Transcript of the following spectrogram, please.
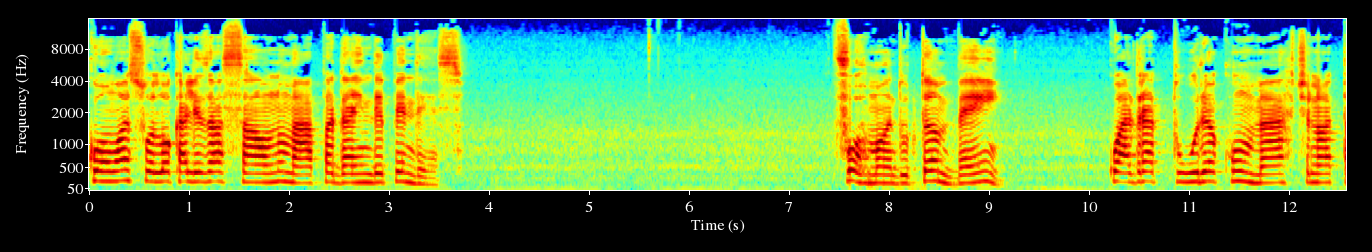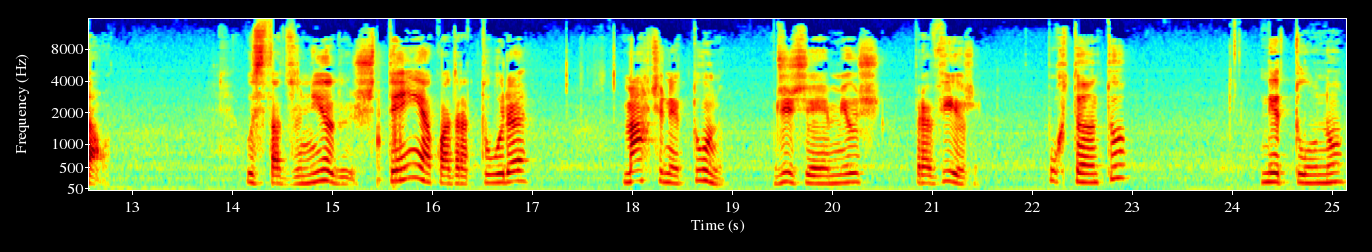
com a sua localização no mapa da independência, formando também quadratura com Marte natal. Os Estados Unidos têm a quadratura Marte-Netuno de Gêmeos para Virgem. Portanto, Netuno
